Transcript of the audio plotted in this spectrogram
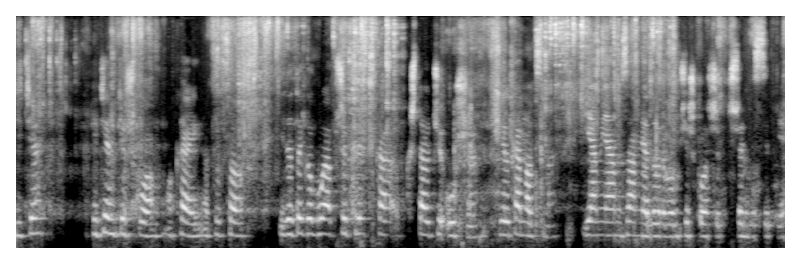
Widzicie? Takie cienkie szkło. Okej, no to co? I do tego była przykrywka w kształcie uszy. Wielkanocna. Ja miałam zamiar, dobra, bo mi się szkło wszędzie sypie.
